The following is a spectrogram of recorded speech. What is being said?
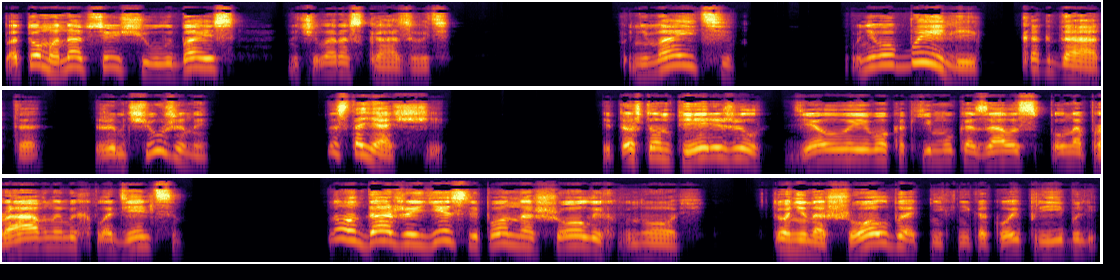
Потом она, все еще улыбаясь, начала рассказывать. Понимаете, у него были когда-то жемчужины, настоящие. И то, что он пережил, делало его, как ему казалось, полноправным их владельцем. Но даже если бы он нашел их вновь, то не нашел бы от них никакой прибыли.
